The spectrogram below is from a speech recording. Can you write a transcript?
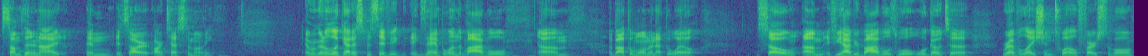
something tonight, and it's our our testimony. And we're gonna look at a specific example in the Bible um, about the woman at the well. So um, if you have your Bibles, we'll we'll go to Revelation 12, first of all.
